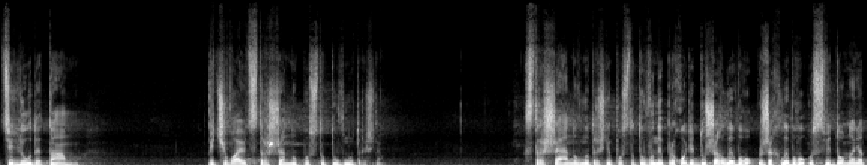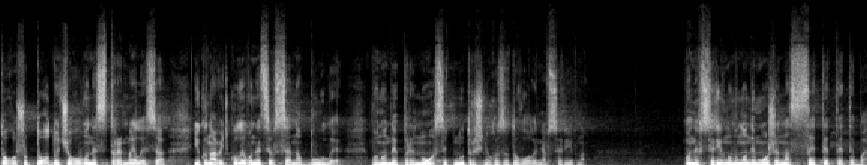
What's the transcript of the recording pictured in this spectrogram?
ці люди там відчувають страшенну пустоту внутрішню. Страшенну внутрішню пустоту. Вони приходять до жахливого, жахливого усвідомлення того, що то, до чого вони стремилися, і навіть коли вони це все набули, воно не приносить внутрішнього задоволення все рівно. Вони все рівно, воно не може наситити тебе.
